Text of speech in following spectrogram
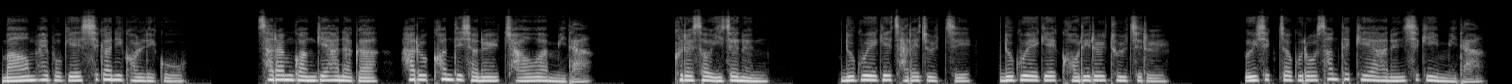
마음 회복에 시간이 걸리고 사람 관계 하나가 하루 컨디션을 좌우합니다. 그래서 이제는 누구에게 잘해줄지 누구에게 거리를 둘지를 의식적으로 선택해야 하는 시기입니다.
